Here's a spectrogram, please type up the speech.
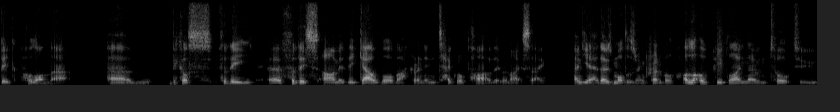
big pull on that, um, because for the uh, for this army, the Gal Vorbak are an integral part of it, we might say. And yeah, those models are incredible. A lot of people I know and talk to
